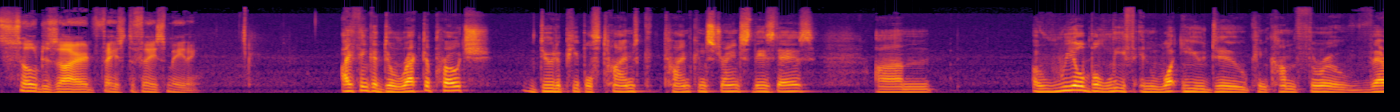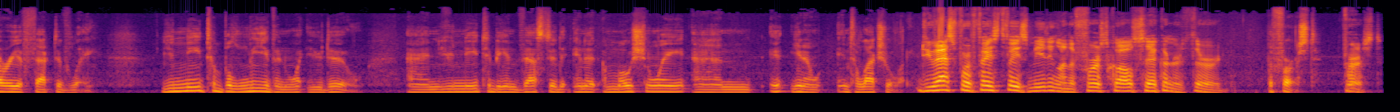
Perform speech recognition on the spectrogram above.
so desired face to face meeting? I think a direct approach due to people's time time constraints these days, um, a real belief in what you do can come through very effectively. You need to believe in what you do, and you need to be invested in it emotionally and you know intellectually. Do you ask for a face-to-face meeting on the first call, second, or third? The first, First.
